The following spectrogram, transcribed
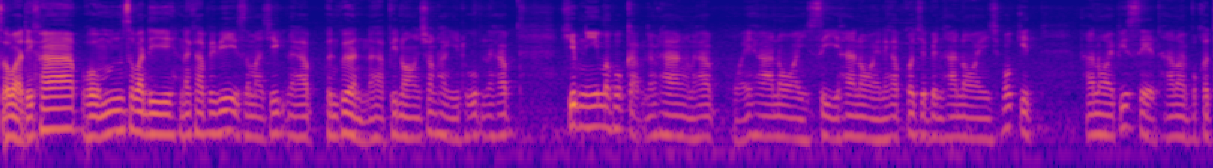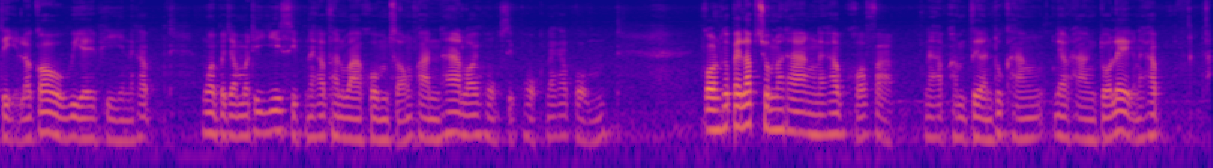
สวัสดีครับผมสวัสดีนะครับพี่พี่สมาชิกนะครับเพื่อนๆนะครับพี่น้องช่องทาง YouTube นะครับคลิปนี้มาพบกับแนวทางนะครับหวยฮานอย4ฮานอยนะครับก็จะเป็นฮานอยเฉพาะกิจฮานอยพิเศษฮานอยปกติแล้วก็ VIP นะครับงวดประจำวันที่ 20นะครับธันวาคม 2566นะครับผมก่อนเข้าไปรับชมแนวทางนะครับ ขอฝากนะครับคำเตือนทุกครั้งแนวทางตัวเลขนะครับ ท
